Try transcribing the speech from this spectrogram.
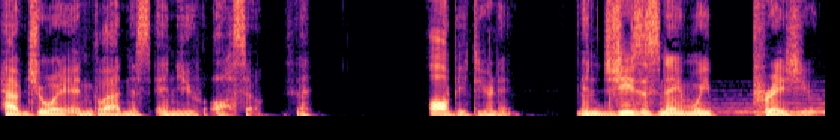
have joy and gladness in you also. All be to your name. In Jesus' name, we praise you.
